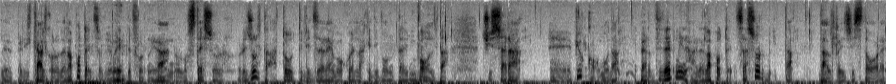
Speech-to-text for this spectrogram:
eh, per il calcolo della potenza ovviamente forniranno lo stesso risultato utilizzeremo quella che di volta in volta ci sarà eh, più comoda per determinare la potenza assorbita dal resistore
